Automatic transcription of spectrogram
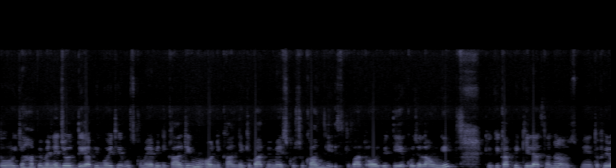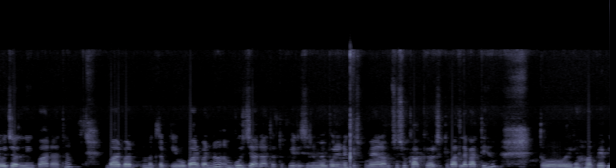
तो यहाँ पे मैंने जो दिया भिगोई थी, उसको मैं अभी निकाल रही हूँ और निकालने के बाद में मैं इसको सुखाऊँगी। इसके बाद और भी दिए को जलाऊँगी, क्योंकि काफ़ी गीला था ना, उसमें तो फिर वो जल नहीं पा रहा था। बार बार मतलब कि वो बार बार ना बुझ जा रहा था तो फिर इसलिए मैं बोली ना कि इसको मैं आराम से सुखा के और उसके बाद लगाती हूँ। तो यहाँ पे अभी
